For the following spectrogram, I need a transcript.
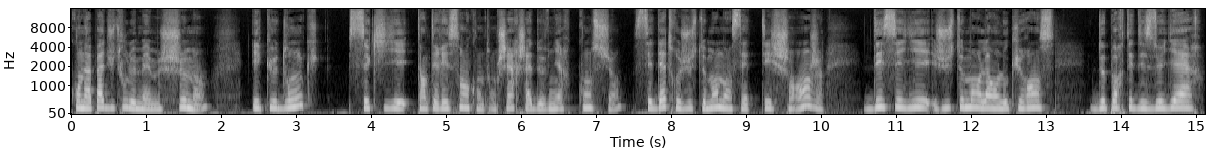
qu'on n'a pas du tout le même chemin, et que donc ce qui est intéressant quand on cherche à devenir conscient, c'est d'être justement dans cet échange, d'essayer justement là en l'occurrence de porter des œillères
